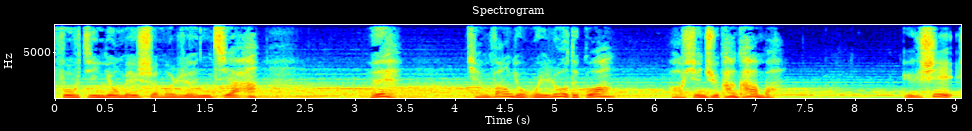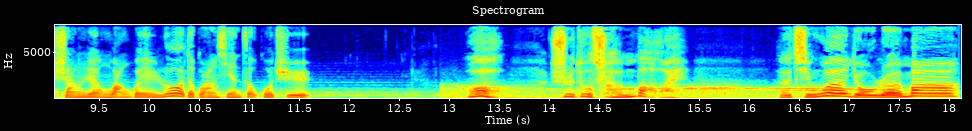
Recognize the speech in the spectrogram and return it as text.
附近又没什么人家。哎，前方有微弱的光，我先去看看吧。于是，商人往微弱的光线走过去。哦，是座城堡哎！呃，请问有人吗？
